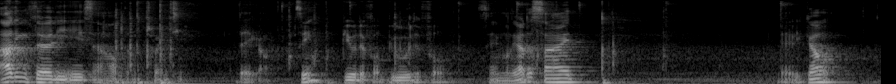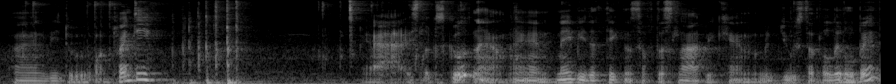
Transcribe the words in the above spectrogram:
Adding 30 is 120. There you go. See? Beautiful, beautiful. Same on the other side. There we go. And we do 120. Yeah, this looks good now. And maybe the thickness of the slab, we can reduce that a little bit.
